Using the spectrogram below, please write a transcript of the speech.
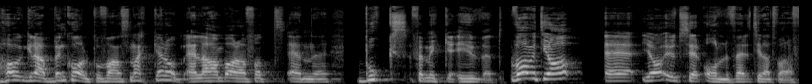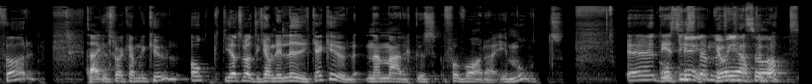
har grabben koll på vad han snackar om? Eller har han bara fått en eh, box för mycket i huvudet? Vad vet jag? Eh, jag utser Oliver till att vara för. Tack. Det tror jag kan bli kul. Och jag tror att det kan bli lika kul när Marcus får vara emot. Eh, det är Okej, sista ämnet jag för alltså- Debatt.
